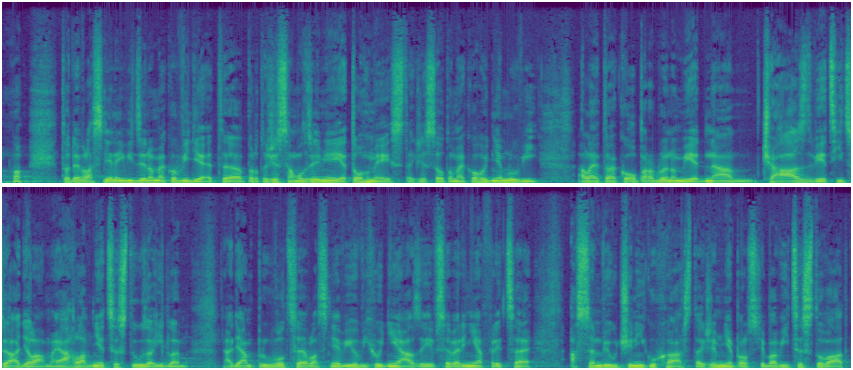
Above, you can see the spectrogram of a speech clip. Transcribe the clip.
to jde vlastně nejvíc jenom jako vidět, eh, protože samozřejmě je to hmyz, takže se o tom jako hodně mluví, ale je to jako opravdu jenom jedna část věcí, co já dělám. A já hlavně cestuju za jídlem. Já dělám průvodce vlastně v východní Asii, v severní Africe a jsem vyučený kuchař, takže mě prostě baví cestovat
